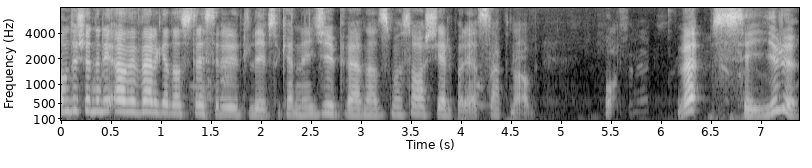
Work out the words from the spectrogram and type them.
Om du känner dig överväldigad av stressen i ditt liv så kan en djupvävnadsmassage hjälpa dig att slappna av. Oh. Vad säger du?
